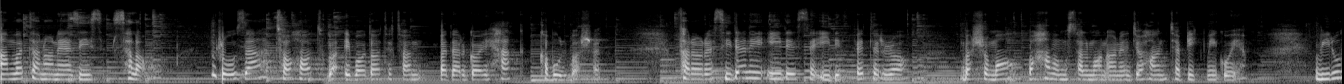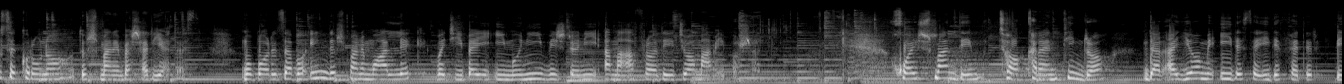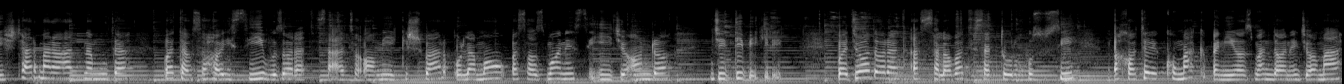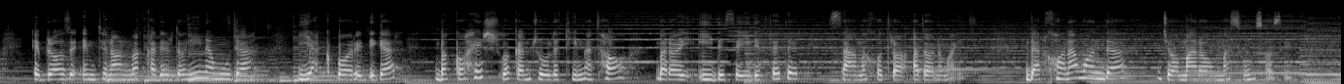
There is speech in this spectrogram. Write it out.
هموطنان عزیز سلام. روزه تاهات و عباداتتان به درگاه حق قبول باشد. فرارسیدن عید سعید فطر را به شما و همه مسلمانان جهان تبریک می گویم ویروس کرونا دشمن بشریت است. مبارزه با این دشمن معلق و جیبه ایمانی وجدانی اما افراد جامعه می باشد خواهشمندیم تا قرنطین را در ایام عید سعید فطر بیشتر مراعت نموده و توصیه های سی وزارت صحت عامی کشور علما و سازمان سی جهان را جدی بگیرید. و جا دارد از صلابت سکتور خصوصی به خاطر کمک به نیازمندان جامعه ابراز امتنان و قدردانی نموده یک بار دیگر به کاهش و کنترل قیمت ها برای عید سعید فطر سهم خود را ادا نمایید. در خانه مانده جامعه را مسون سازید.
